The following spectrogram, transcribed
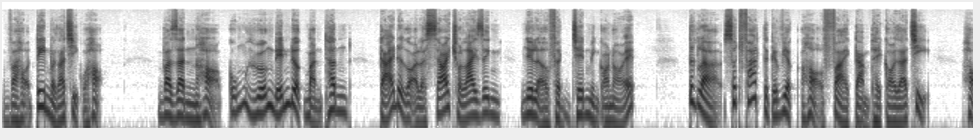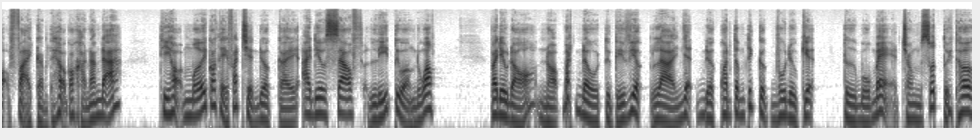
và họ tin vào giá trị của họ. Và dần họ cũng hướng đến được bản thân cái được gọi là self-actualizing như là ở phần trên mình có nói ấy. Tức là xuất phát từ cái việc họ phải cảm thấy có giá trị, họ phải cảm thấy họ có khả năng đã thì họ mới có thể phát triển được cái ideal self lý tưởng đúng không? Và điều đó nó bắt đầu từ cái việc là nhận được quan tâm tích cực vô điều kiện từ bố mẹ trong suốt tuổi thơ.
